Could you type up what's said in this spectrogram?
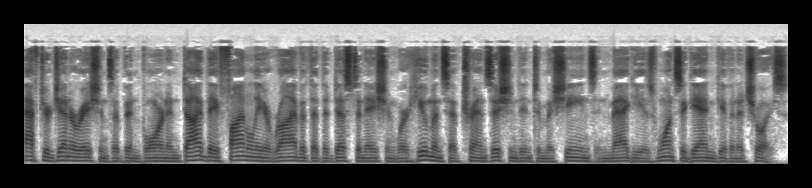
After generations have been born and died, they finally arrive at the, the destination where humans have transitioned into machines, and Maggie is once again given a choice.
